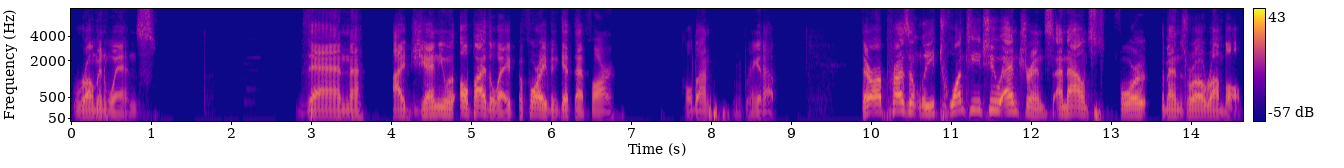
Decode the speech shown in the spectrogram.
Roman wins, then I genuinely. Oh, by the way, before I even get that far, hold on, let me bring it up. There are presently 22 entrants announced for the Men's Royal Rumble.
